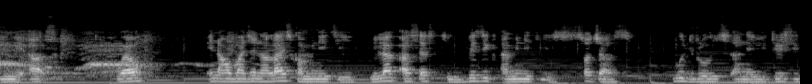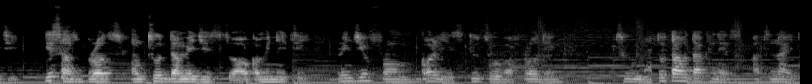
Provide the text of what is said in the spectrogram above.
you may ask? Well, in our marginalized community, we lack access to basic amenities such as good roads and electricity. This has brought untold damages to our community ranging from gullies due to overflooding to total darkness at night.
